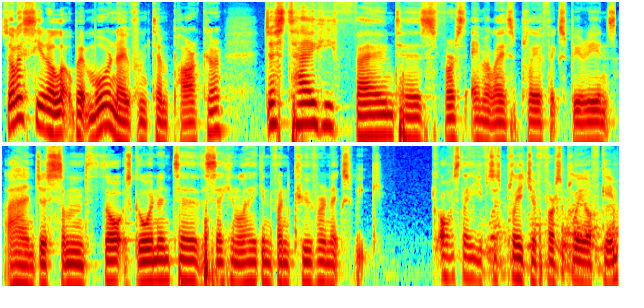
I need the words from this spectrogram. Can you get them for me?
So let's hear a little bit more now from Tim Parker, just how he found his first MLS playoff experience and just some thoughts going into the second leg in Vancouver next week. Obviously, you've just played your first playoff game.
